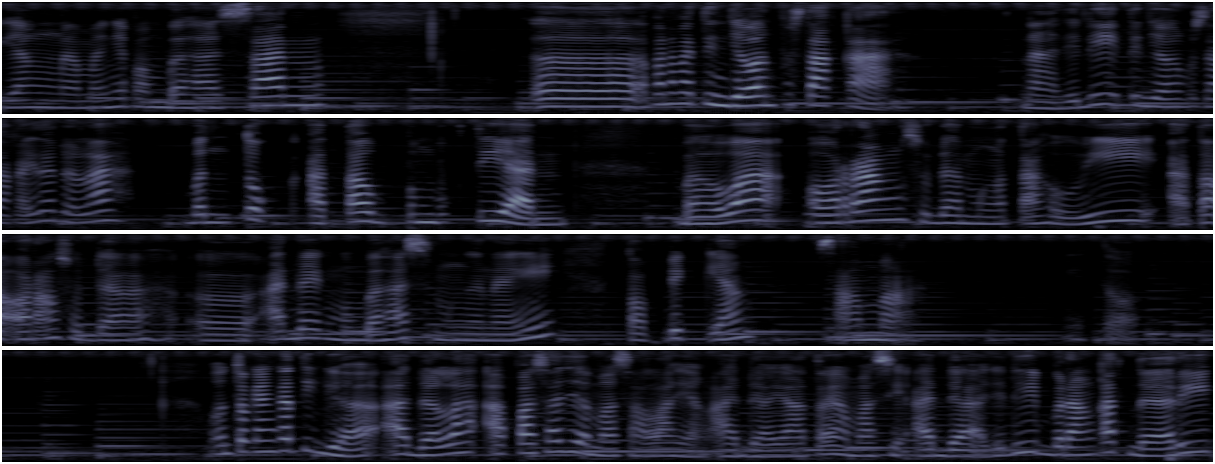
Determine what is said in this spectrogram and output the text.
yang namanya pembahasan uh, apa namanya tinjauan pustaka. Nah, jadi tinjauan pustaka itu adalah bentuk atau pembuktian bahwa orang sudah mengetahui atau orang sudah uh, ada yang membahas mengenai topik yang sama gitu. Untuk yang ketiga adalah apa saja masalah yang ada ya atau yang masih ada. Jadi berangkat dari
